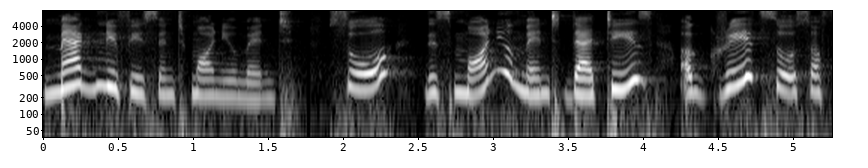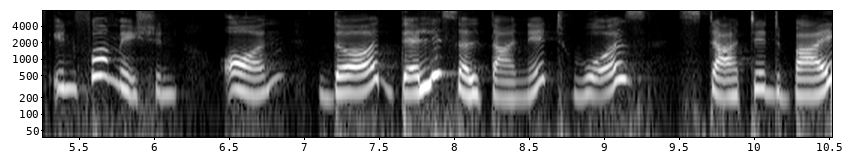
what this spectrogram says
magnificent monument. So, this monument that is a great source of information on the Delhi Sultanate was started by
